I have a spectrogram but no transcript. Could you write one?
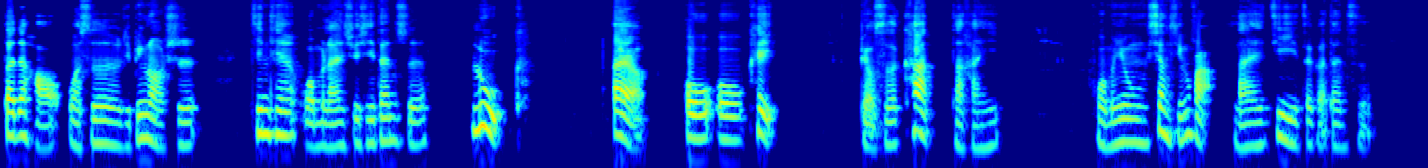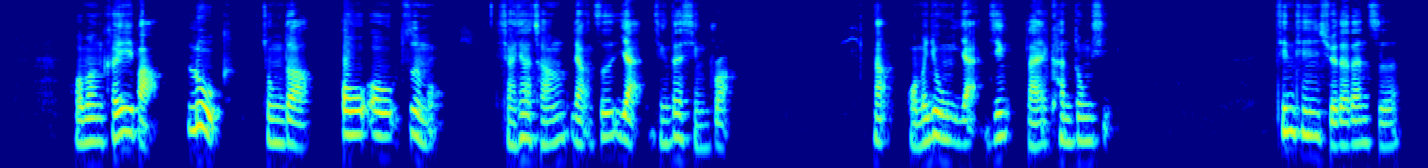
大家好，我是李冰老师。今天我们来学习单词 look，l o o k，表示看的含义。我们用象形法来记忆这个单词。我们可以把 look 中的 o o 字母想象成两只眼睛的形状。那我们用眼睛来看东西。今天学的单词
